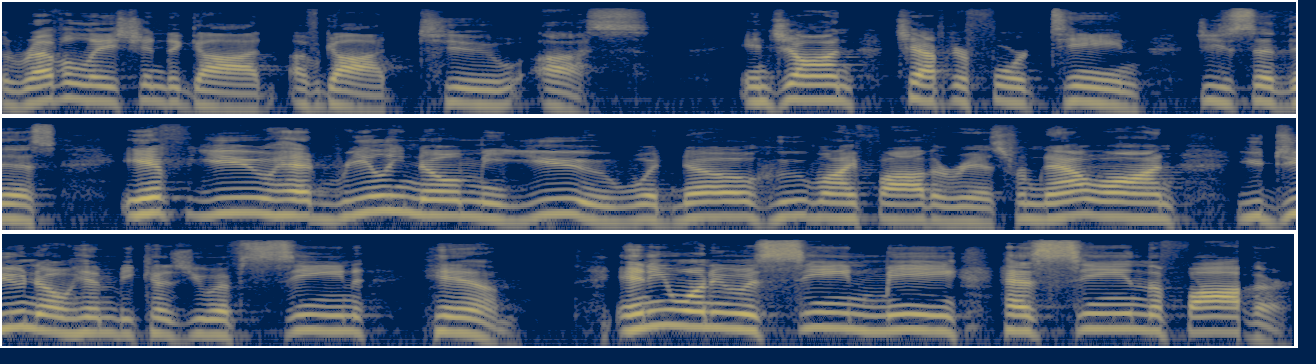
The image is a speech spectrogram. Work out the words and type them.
the revelation to God of God to us. In John chapter 14, Jesus said this if you had really known me, you would know who my Father is. From now on, you do know him because you have seen him. Anyone who has seen me has seen the Father.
